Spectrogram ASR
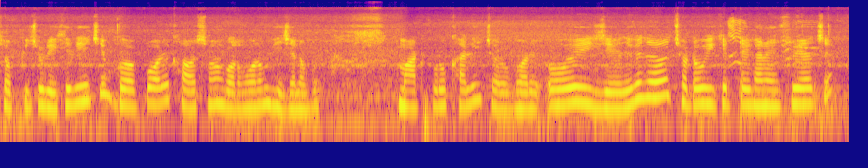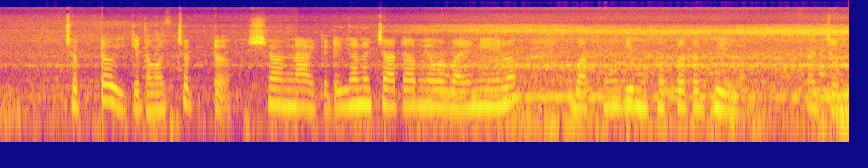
সব কিছু রেখে দিয়েছি পরে খাওয়ার সময় গরম গরম ভেজে নেব। মাঠ পুরো খালি, চলো ঘরে। ওই যে দেখে যাও ছোটো উইকেটটা এখানে শুয়ে আছে। ছোট্ট উইকেট আমার, ছোট্ট। না উইকেট। এইখানে চাটা আমি আবার বাইরে নিয়ে এলাম, বাথরুমে গিয়ে মুখ হাত পাতা ধুয়ে এলাম, তার জন্য।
